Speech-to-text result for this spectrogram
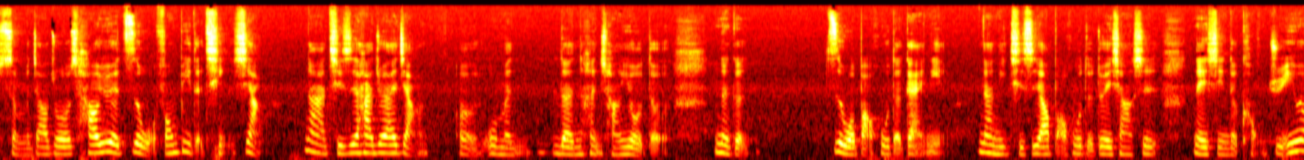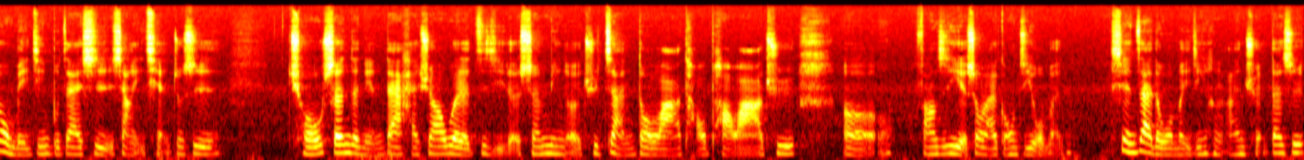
什么叫做超越自我封闭的倾向？那其实他就在讲，呃，我们人很常有的那个自我保护的概念。那你其实要保护的对象是内心的恐惧，因为我们已经不再是像以前就是。求生的年代，还需要为了自己的生命而去战斗啊、逃跑啊，去呃防止野兽来攻击我们。现在的我们已经很安全，但是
